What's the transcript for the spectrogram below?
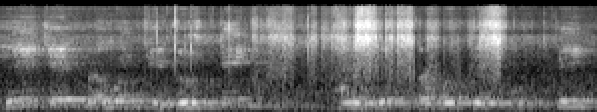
ही जे प्रभूंची दृष्टी आणि प्रभूची वृत्ती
